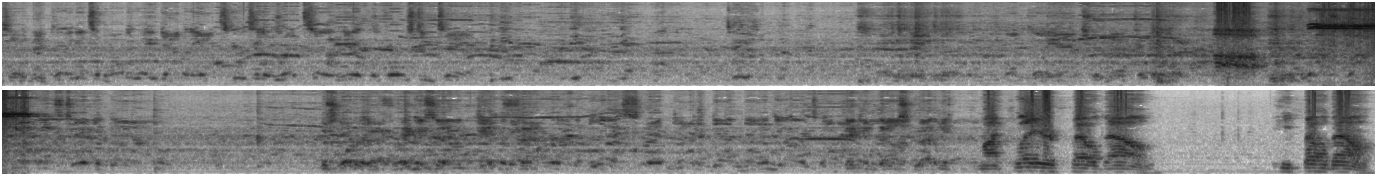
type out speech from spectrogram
So the big play gets him all the way down to the outskirts of the red zone here for first and 10. One play action. He's taken down. The quarterback taking Gave it Sack. out on the blitz and got him down nine yards. Taken down my player fell down. He fell down.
